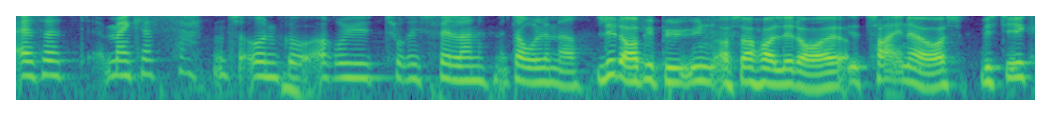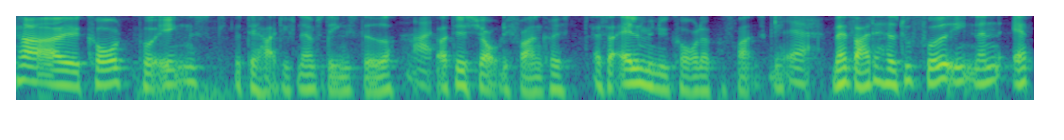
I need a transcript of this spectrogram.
altså man kan sagtens undgå at ryge turistfælderne med dårlig mad. Lidt op i byen, og så holde lidt øje. Et tegn er også, hvis de ikke har øh, kort på engelsk, og det har de nærmest ingen steder, Nej. og det er sjovt i Frankrig, altså alle menukort er på fransk. Ikke? Ja. Hvad var det? Havde du fået en eller anden app?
